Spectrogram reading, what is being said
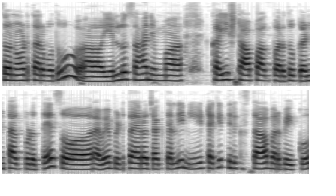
ಸೊ ನೋಡ್ತಾ ಇರ್ಬೋದು ಎಲ್ಲೂ ಸಹ ನಿಮ್ಮ ಕೈ ಸ್ಟಾಪ್ ಆಗಬಾರ್ದು, ಗಂಟಾಗ್ಬಿಡುತ್ತೆ. ಸೊ ರವೆ ಬಿಡ್ತಾ ಇರೋ ಜಾಗದಲ್ಲಿ ನೀಟಾಗಿ ತಿರುಗಿಸ್ತಾ ಬರಬೇಕು.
